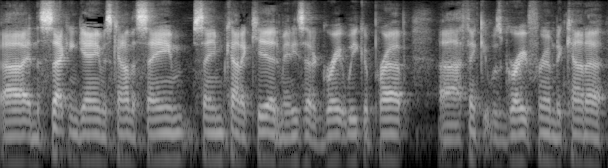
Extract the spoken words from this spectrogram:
uh, in the second game is kind of the same same kind of kid. I mean, he's had a great week of prep. Uh, I think it was great for him to kind of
